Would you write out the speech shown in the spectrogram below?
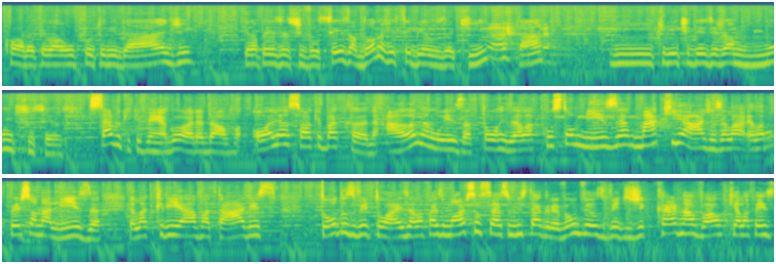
Cora, pela oportunidade, pela presença de vocês. Adoro recebê-los aqui, tá? E queria te desejar muito sucesso. Sabe o que, que vem agora, Dalva? Olha só que bacana. A Ana Luísa Torres, ela customiza maquiagens, ela, ela personaliza, ela cria avatares todos virtuais. Ela faz o maior sucesso no Instagram. Vamos ver os vídeos de carnaval que ela fez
